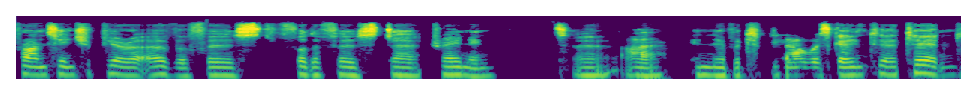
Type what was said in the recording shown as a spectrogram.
Francine Shapiro over first for the first uh, training. So I inevitably I was going to attend.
